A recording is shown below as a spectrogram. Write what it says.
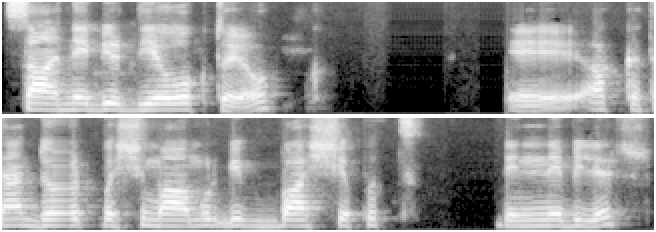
sahne, bir diyalog da yok. E, hakikaten dört başı mamur bir başyapıt denilebilir.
